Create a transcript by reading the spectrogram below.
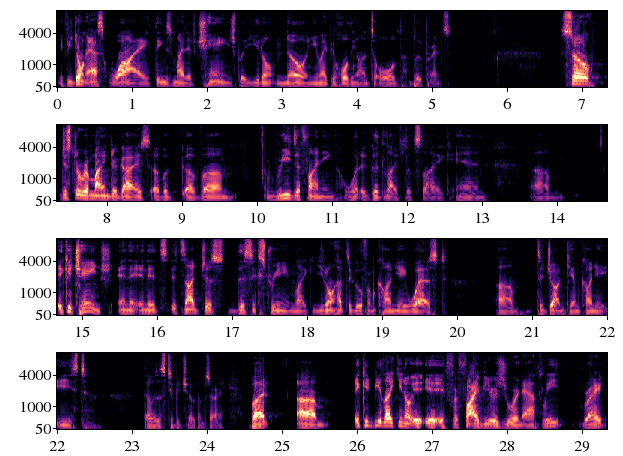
if you don't ask why, things might have changed, but you don't know, and you might be holding on to old blueprints. So, just a reminder, guys, of a, of um, redefining what a good life looks like, and um, it could change and and it's it's not just this extreme. Like you don't have to go from Kanye West um, to John Kim Kanye East. That was a stupid joke I'm sorry. But um, it could be like you know, if, if for five years you were an athlete, right?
